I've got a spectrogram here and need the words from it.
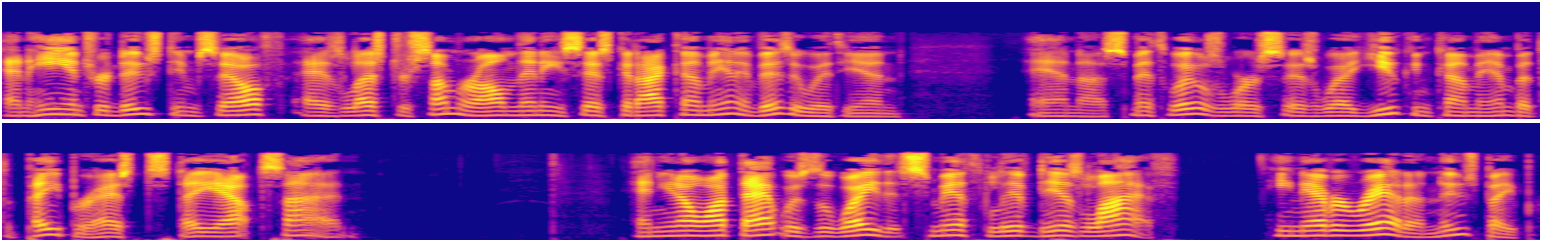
And he introduced himself as Lester Sumrall, and then he says, Could I come in and visit with you? And and uh, Smith Wigglesworth says, Well, you can come in, but the paper has to stay outside. And you know what? That was the way that Smith lived his life. He never read a newspaper.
